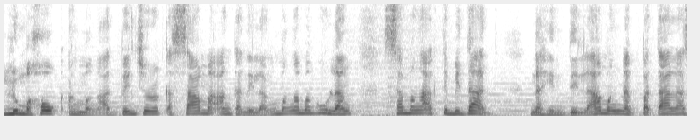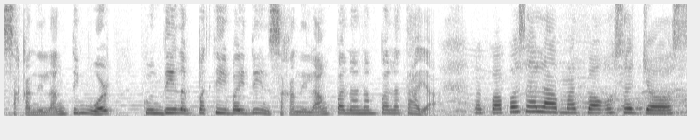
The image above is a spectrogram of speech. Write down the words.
lumahok ang mga adventurer kasama ang kanilang mga magulang sa mga aktibidad na hindi lamang nagpatala sa kanilang teamwork kundi nagpatibay din sa kanilang pananampalataya. Nagpapasalamat po ako sa Diyos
